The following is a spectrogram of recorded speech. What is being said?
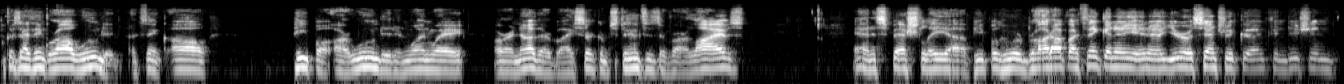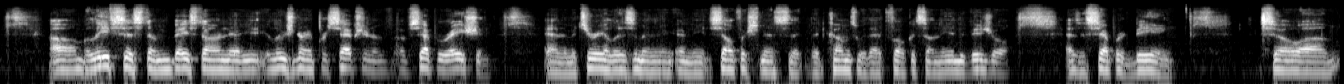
Because I think we're all wounded. I think all people are wounded in one way or another by circumstances of our lives and especially uh, people who were brought up, I think, in a, in a Eurocentric uh, conditioned um, belief system based on the illusionary perception of, of separation. and the materialism and, and the selfishness that, that comes with that focus on the individual as a separate being. So um,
